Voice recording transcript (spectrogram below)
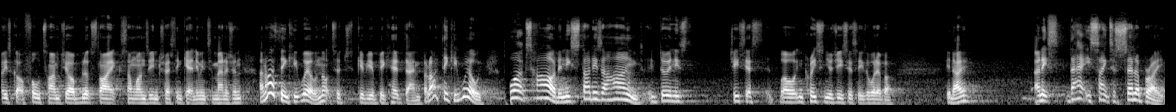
now he's got a full-time job, looks like someone's interested in getting him into management. And I think he will, not to give you a big head Dan, but I think he will. Works hard and he studies at home, doing his GCS, well, increasing your GCSEs or whatever, you know? And it's, that is something to celebrate.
